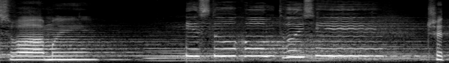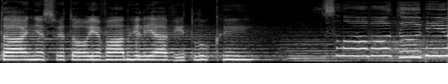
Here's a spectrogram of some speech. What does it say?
з вами. і з Духом Твоїм. Читання Святого Євангелія від Луки. Слава Тобі,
